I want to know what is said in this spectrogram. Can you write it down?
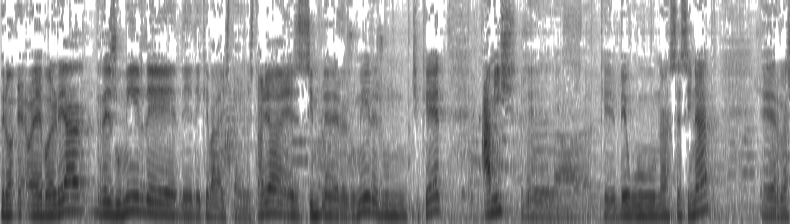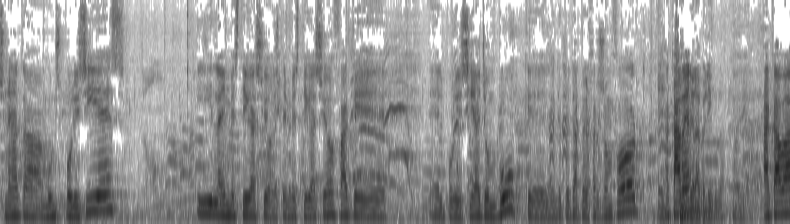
Però eh, eh, voldria resumir de, de, de què va la història. La història és simple de resumir, és un xiquet Amish de la, que veu un assassinat eh, relacionat amb uns policies i la investigació. Aquesta investigació fa que el policia John Book, que és interpretat per Harrison Ford, El acaba, de la pel·lícula. acaba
